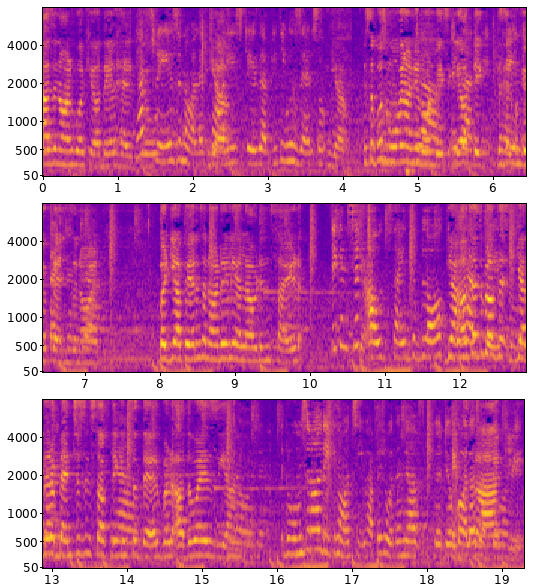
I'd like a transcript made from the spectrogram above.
akkas and all who are here. They'll help You have you. trays and all, like Yeah. trolleys, trays, everything is there. So Yeah. You're supposed to move in on your Yeah, own basically or take the help of your friends and all. independent, But yeah, parents are not really allowed inside. they can sit Yeah. outside the block. Yeah, outside the block, the- yeah, there are benches and stuff they can sit there, but otherwise, yeah. No, rooms and all they cannot see. You have to show them your video call or something only.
